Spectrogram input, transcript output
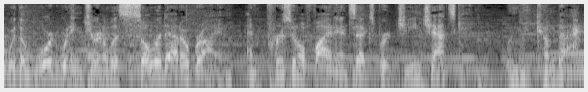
with award winning journalist Soledad O'Brien and personal finance expert Jean Chatzky when we come back.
